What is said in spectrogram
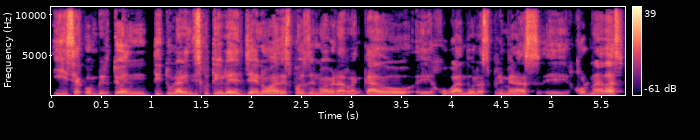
y se convirtió en titular indiscutible del Genoa después de no haber arrancado eh, jugando las primeras jornadas.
